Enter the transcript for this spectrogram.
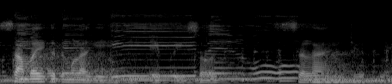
Sampai ketemu lagi di episode selanjutnya.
